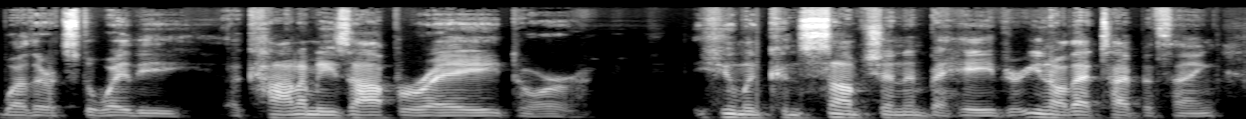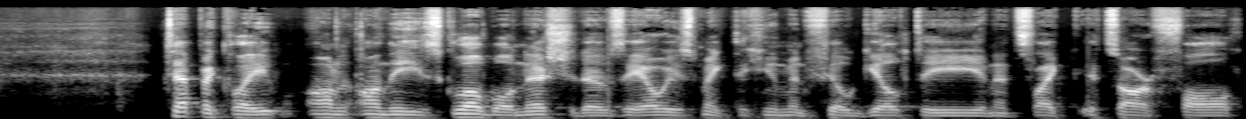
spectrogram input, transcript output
whether it's the way the economies operate or human consumption and behavior, you know, that type of thing. Typically, on, on these global initiatives, they always make the human feel guilty and it's like it's our fault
